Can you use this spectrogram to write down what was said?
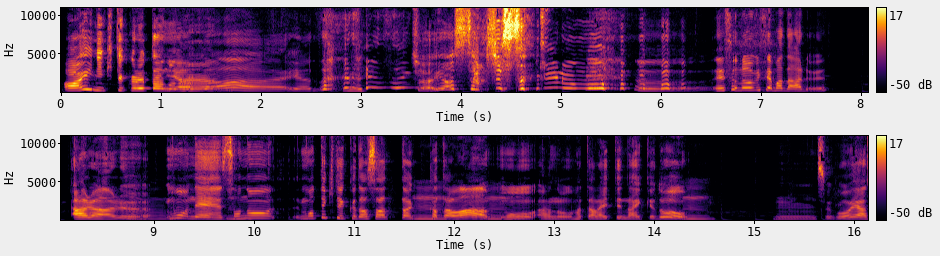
会いに来てくれたのね。やばい。やばい。めっちゃ優しすぎるうん。えそのお店まだある？あるある、う。んもうねその、持ってきてくださった方は、うん。もうあの働いてないけど、ううんんすごい優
